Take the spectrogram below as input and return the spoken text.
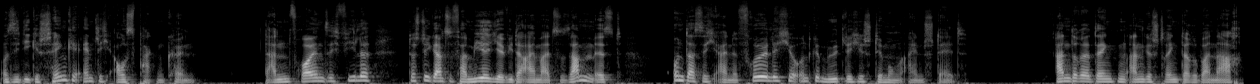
und sie die Geschenke endlich auspacken können. Dann freuen sich viele, dass die ganze Familie wieder einmal zusammen ist und dass sich eine fröhliche und gemütliche Stimmung einstellt. Andere denken angestrengt darüber nach,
